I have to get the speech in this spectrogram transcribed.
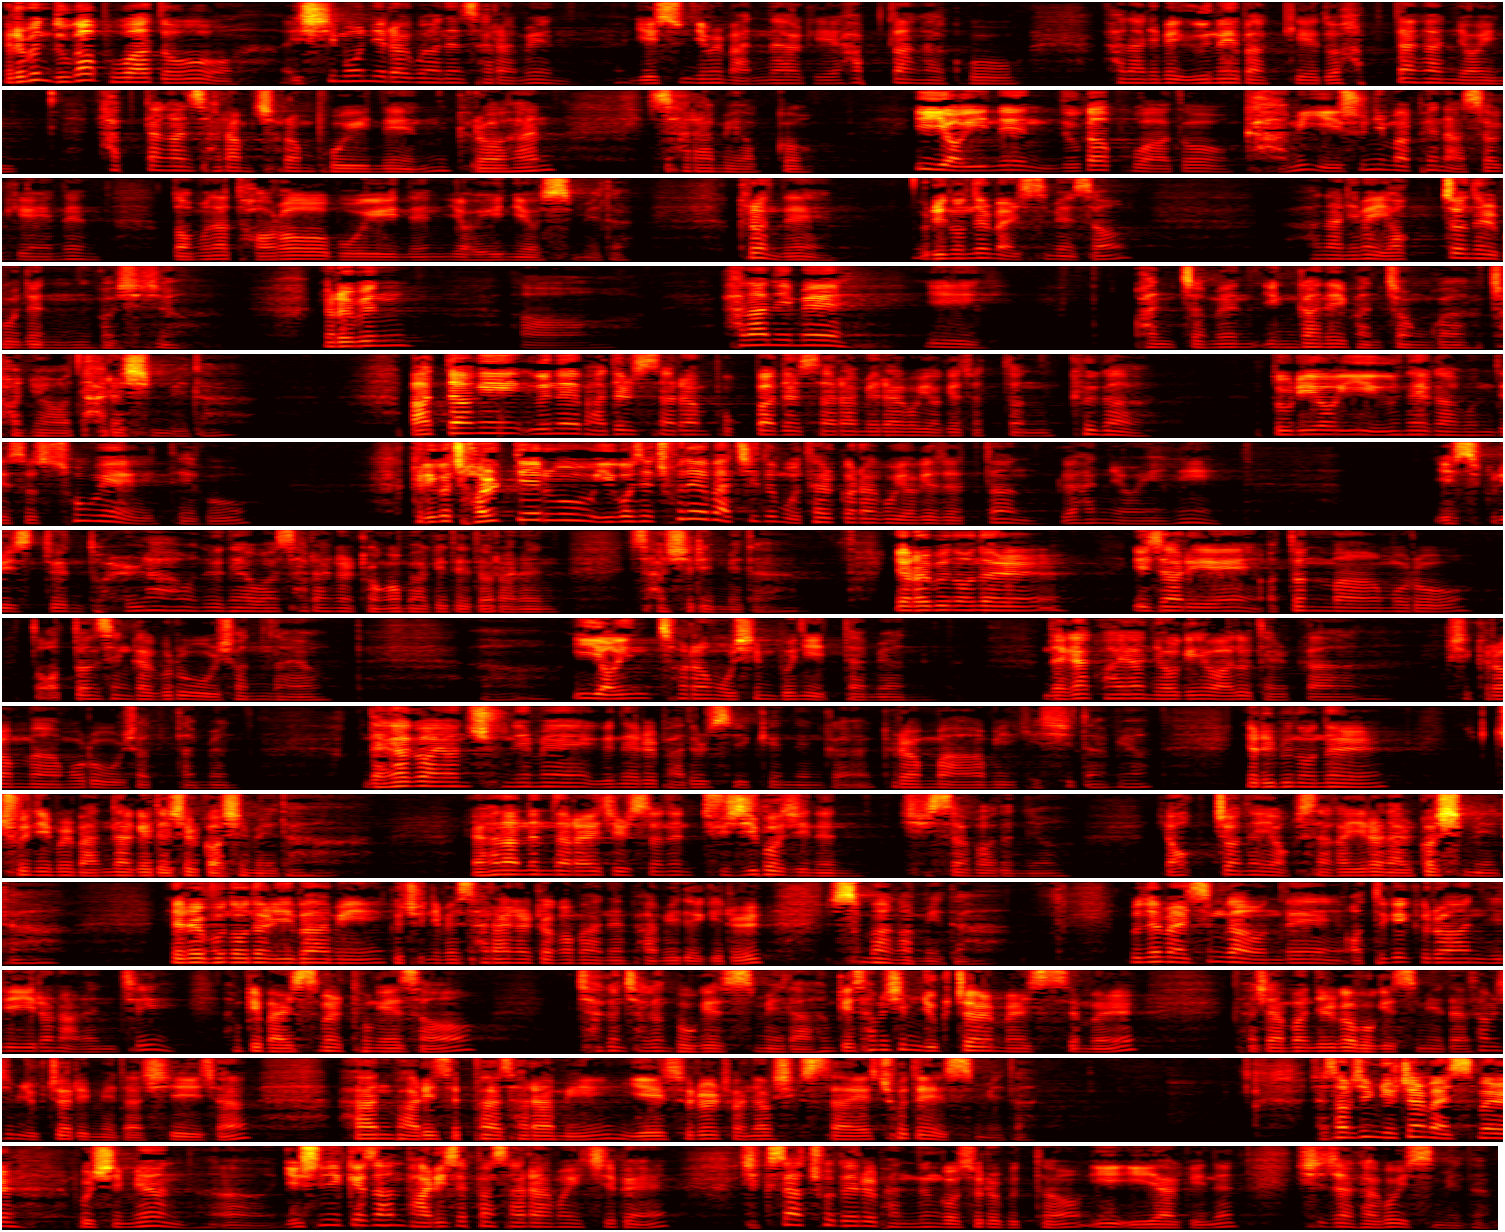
여러분 누가 보아도 시몬이라고 하는 사람은 예수님을 만나기에 합당하고 하나님의 은혜 받기에도 합당한 여인, 합당한 사람처럼 보이는 그러한 사람이었고 이 여인은 누가 보아도 감히 예수님 앞에 나서기에는 너무나 더러워 보이는 여인이었습니다. 그런데 우리는 오늘 말씀에서 하나님의 역전을 보는 것이죠. 여러분, 어, 하나님의 이 관점은 인간의 관점과 전혀 다르십니다. 마땅히 은혜 받을 사람, 복 받을 사람이라고 여겨졌던 그가 도리어 이 은혜 가운데서 소외되고 그리고 절대로 이곳에 초대받지도 못할 거라고 여겨졌던 그 한 여인이 예수 그리스도의 놀라운 은혜와 사랑을 경험하게 되더라는 사실입니다. 여러분 오늘 이 자리에 어떤 마음으로 또 어떤 생각으로 오셨나요? 어, 이 여인처럼 오신 분이 있다면 내가 과연 여기에 와도 될까? 혹시 그런 마음으로 오셨다면 내가 과연 주님의 은혜를 받을 수 있겠는가? 그런 마음이 계시다면 여러분 오늘 주님을 만나게 되실 것입니다. 하나님 나라의 질서는 뒤집어지는 질서거든요. 역전의 역사가 일어날 것입니다. 여러분 오늘 이 밤이 그 주님의 사랑을 경험하는 밤이 되기를 소망합니다. 오늘 말씀 가운데 어떻게 그러한 일이 일어나는지 함께 말씀을 통해서 차근차근 보겠습니다. 함께 36절 말씀을 다시 한번 읽어보겠습니다. 36절입니다. 시작. 한 바리세파 사람이 예수를 저녁 식사에 초대했습니다. 자, 36절 말씀을 보시면 어, 예수님께서 한 바리세파 사람의 집에 식사 초대를 받는 것으로부터 이 이야기는 시작하고 있습니다.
